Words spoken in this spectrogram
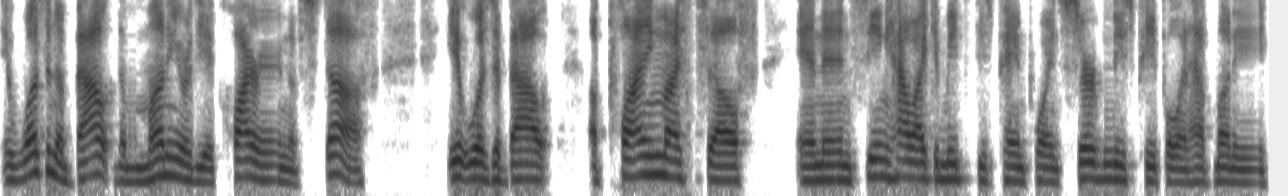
It wasn't about the money or the acquiring of stuff. It was about applying myself and then seeing how I could meet these pain points, serve these people, and have money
